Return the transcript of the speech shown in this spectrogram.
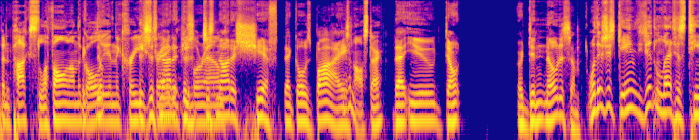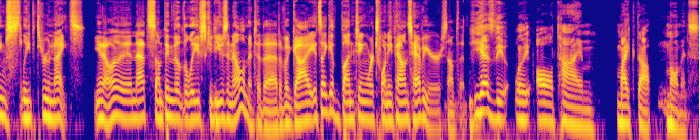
tipping pucks, la- falling on the Like, goalie the- in the crease, There's just dragging not a, there's people around. just not a shift that goes by He's an all star. that you don't or didn't notice him. Well, there's just games. He didn't let his team sleep through nights, you know, and that's something that the Leafs could use an element to that. Of a guy, it's like if Bunting were 20 pounds heavier or something. He has the one of the all-time mic'd up moments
